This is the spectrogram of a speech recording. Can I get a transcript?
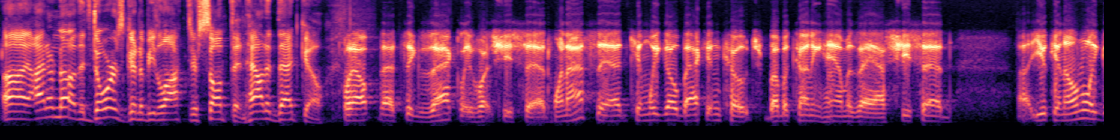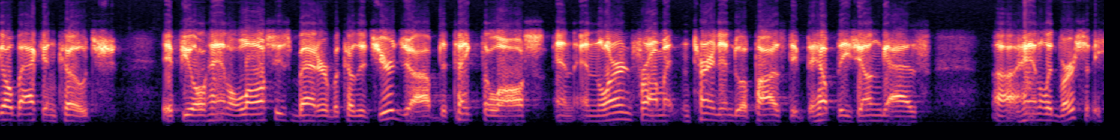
uh, I don't know, the door's going to be locked or something. How did that go? Well, that's exactly what she said. When I said, Can we go back and coach? Bubba Cunningham was asked. She said, uh, You can only go back and coach if you'll handle losses better because it's your job to take the loss and, and learn from it and turn it into a positive to help these young guys uh, handle adversity.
